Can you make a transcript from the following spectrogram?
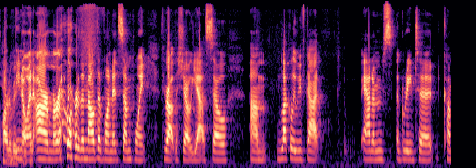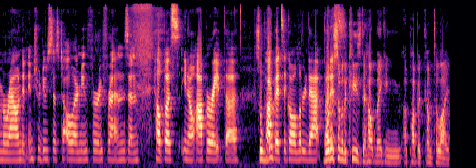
Part of a you know, an arm or, or the mouth of one at some point throughout the show. Yeah. So um, luckily we've got Adams agreed to come around and introduce us to all our new furry friends and help us, you know, operate the So what, puppets and go through that. what are some of the keys to help making a puppet come to life?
